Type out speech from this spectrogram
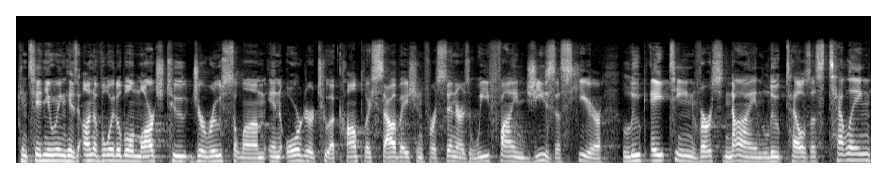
continuing his unavoidable march to Jerusalem in order to accomplish salvation for sinners, we find Jesus here. Luke 18, verse 9, Luke tells us, telling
